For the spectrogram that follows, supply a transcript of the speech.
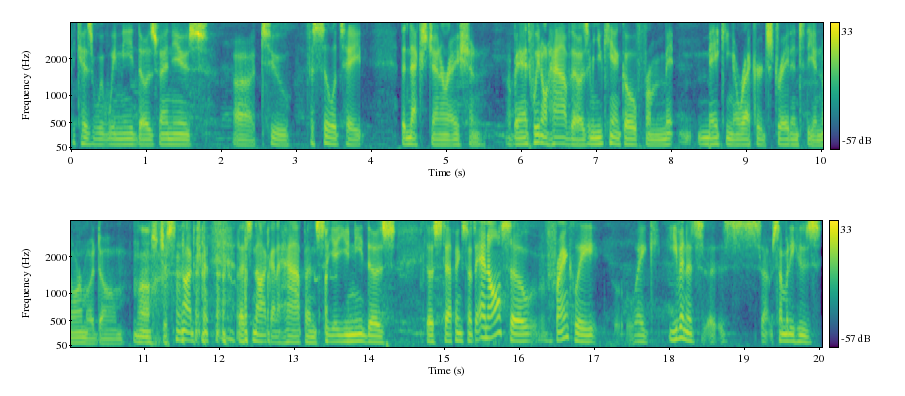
because we, we need those venues uh, to facilitate the next generation of bands. We don't have those. I mean, you can't go from ma- making a record straight into the Enormo Dome. No. It's just not. that's not going to happen. So yeah, you need those those stepping stones. And also, frankly, like even as, as somebody who's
